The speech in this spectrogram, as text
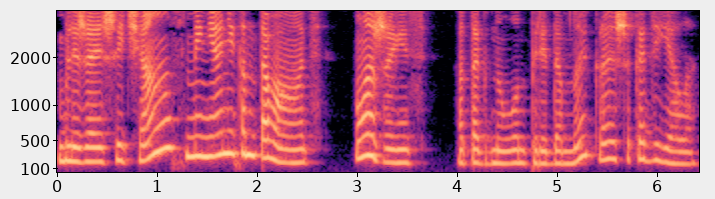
Ближайший час меня не кантовать. Ложись», — отогнул он передо мной краешек одеяла.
